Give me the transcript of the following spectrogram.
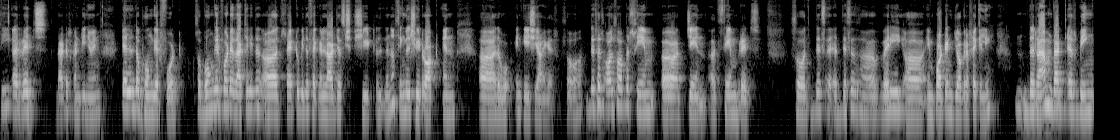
see a ridge that is continuing till the Bhongir Fort. So Bhongir Fort is actually the, uh, said to be the second largest sheet, you know, single sheet rock in uh, the in Asia, I guess. So this is also of the same uh, chain, uh, same bridge. So this uh, this is uh, very important geographically. The ram that is being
